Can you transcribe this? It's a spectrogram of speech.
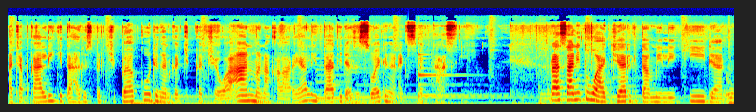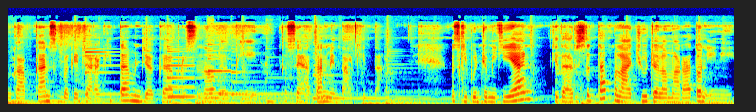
Acap kali kita harus berjibaku dengan kekecewaan manakala realita tidak sesuai dengan ekspektasi. Perasaan itu wajar kita miliki dan ungkapkan sebagai cara kita menjaga personal well-being, kesehatan mental kita. Meskipun demikian, kita harus tetap melaju dalam maraton ini.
